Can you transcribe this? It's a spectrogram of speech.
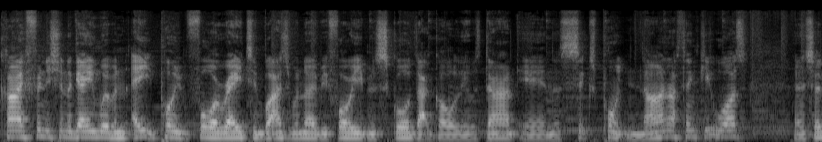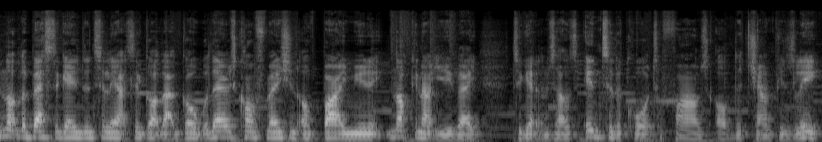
Kai finishing the game with an 8.4 rating, but as we know, before he even scored that goal, he was down in a 6.9, I think it was. And so not the best of games until he actually got that goal, but there is confirmation of Bayern Munich knocking out Juve to get themselves into the quarterfinals of the Champions League.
